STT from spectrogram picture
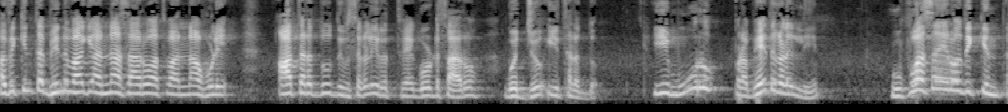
ಅದಕ್ಕಿಂತ ಭಿನ್ನವಾಗಿ ಅನ್ನ, ಸಾರು ಅಥವಾ ಅನ್ನ, ಹುಳಿ ಆ ಥರದ್ದು ದಿವಸಗಳು ಇರುತ್ತವೆ. ಗೊಡ್ಡು ಸಾರು, ಗೊಜ್ಜು ಈ ಥರದ್ದು. ಈ ಮೂರು ಪ್ರಭೇದಗಳಲ್ಲಿ ಉಪವಾಸ ಇರೋದಕ್ಕಿಂತ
